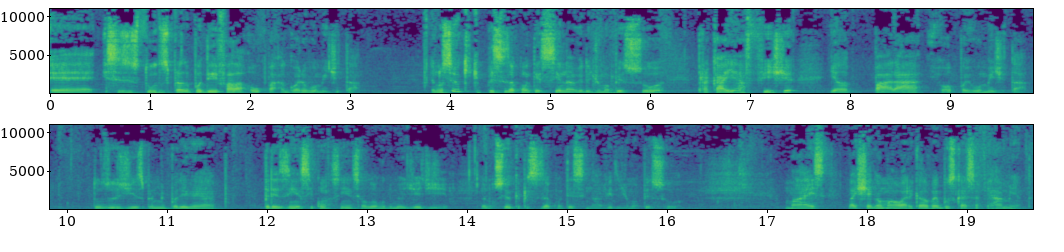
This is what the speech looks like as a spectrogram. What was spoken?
é, esses estudos para poder falar: opa, agora eu vou meditar. Eu não sei o que, que precisa acontecer na vida de uma pessoa para cair a ficha e ela parar e, opa, eu vou meditar todos os dias para me poder ganhar presença e consciência ao longo do meu dia a dia. Eu não sei o que precisa acontecer na vida de uma pessoa, mas vai chegar uma hora que ela vai buscar essa ferramenta.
